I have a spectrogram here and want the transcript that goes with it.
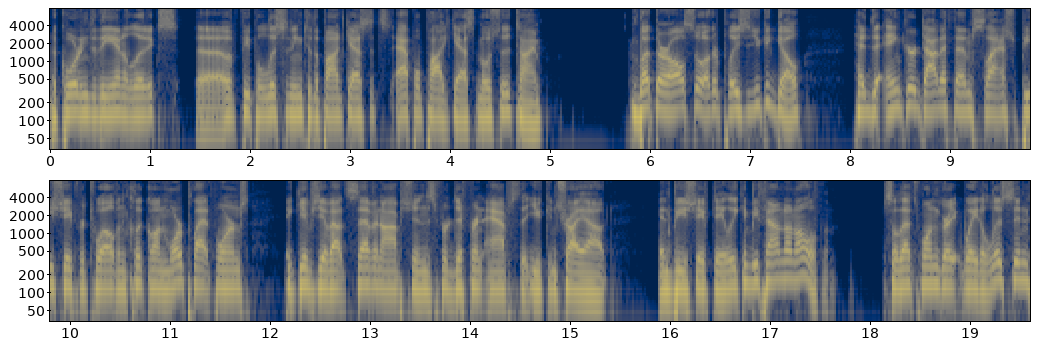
According to the analytics uh, of people listening to the podcast, it's Apple Podcast most of the time. But there are also other places you could go. Head to anchor.fm slash bshafer12 and click on more platforms. It gives you about seven options for different apps that you can try out and B Shafe Daily can be found on all of them. So that's one great way to listen.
